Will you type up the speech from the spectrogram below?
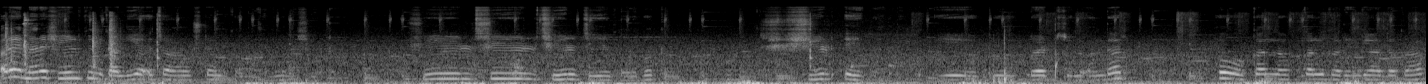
अरे, मैंने शील्ड क्यों निकाल लिया अच्छा हाँ उस टाइम निकाल थी मैंने शील्ड शील्ड शील्ड शील्ड चाहिए बर्बक शील्ड एक ये बेड चलो, अंदर। हो, कल कल करेंगे आधा काम।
